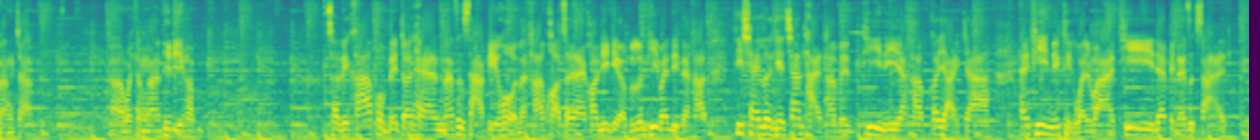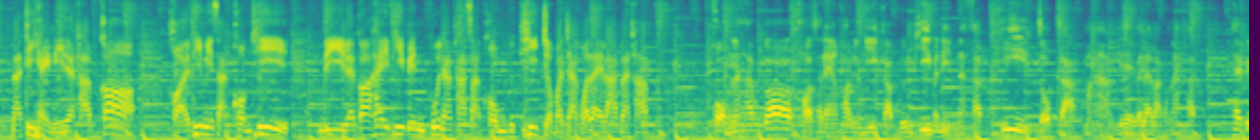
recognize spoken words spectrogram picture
หลังจาก อ่าไปทำงานที่ดีครับ สวัสดีครับ ผมเป็นตัวแทนนักศึกษาปีโหดนะครับ ขอแสดงความยินดีกับรุ่นพี่บัณฑิตนะครับ ที่ใช้โลเคชั่นถ่ายทำเป็นที่นี้นะครับ ก็อยากจะให้พี่นึกถึงวันวานที่ได้เป็นนักศึกษาณที่แห่งนี้นะครับ ก็ขอให้พี่มีสังคมที่ดี แล้วก็ให้พี่เป็นผู้นำทางสังคมที่จบมาจากวลัยรัตน์นะครับ ผมนะครับก็ขอแสดงความยินดีกับรุ่นพี่บัณฑิตนะครับที่จบจากมหาวิทยาลัยวลัยลักษณ์นะครับ ให้ไป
